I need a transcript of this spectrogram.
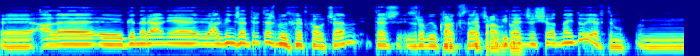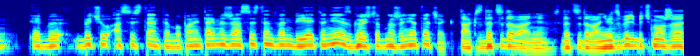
E, Ale y, generalnie Alvin Gentry też był head coachem, też zrobił krok Tak, wstecz i prawda. widać, że się odnajduje w tym mm, jakby byciu asystentem, bo pamiętajmy, że asystent w NBA to nie jest gość od nożenia teczek. Tak, zdecydowanie, zdecydowanie. Więc być, być może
